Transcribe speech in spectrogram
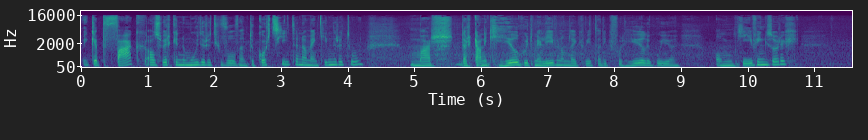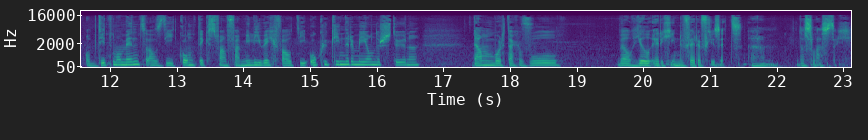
ik heb vaak als werkende moeder het gevoel van tekortschieten naar mijn kinderen toe. Maar daar kan ik heel goed mee leven, omdat ik weet dat ik voor hele goede omgeving zorg. Op dit moment, als die context van familie wegvalt, die ook uw kinderen mee ondersteunen, dan wordt dat gevoel wel heel erg in de verf gezet. Um, dat is lastig.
